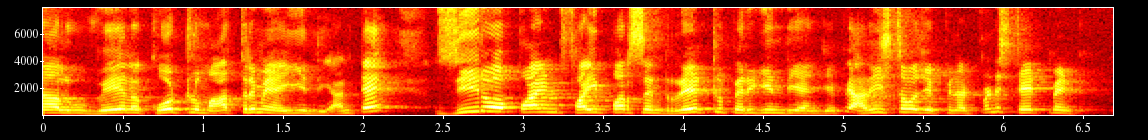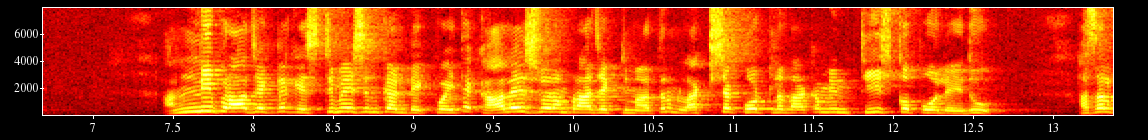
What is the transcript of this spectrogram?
నాలుగు వేల కోట్లు మాత్రమే అయ్యింది. అంటే జీరో పాయింట్ ఫైవ్ పర్సెంట్ రేట్లు పెరిగింది అని చెప్పి హరీష్ రావు చెప్పినటువంటి స్టేట్మెంట్. అన్ని ప్రాజెక్టులకు ఎస్టిమేషన్ కంటే ఎక్కువైతే కాళేశ్వరం ప్రాజెక్టు మాత్రం లక్ష కోట్ల దాకా మేము తీసుకోపోలేదు. అసలు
